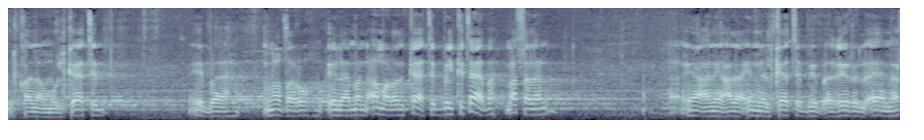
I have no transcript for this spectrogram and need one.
القلم والكاتب. يبقى نظره إلى من أمر الكاتب بالكتابة. مثلا يعني على إن الكاتب يبقى غير الآمر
